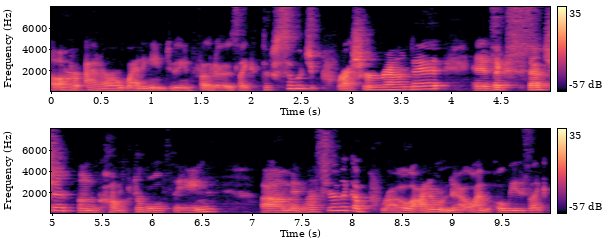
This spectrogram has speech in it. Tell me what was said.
at our wedding doing photos. Like there's so much pressure around it and it's like such an uncomfortable thing um, unless you're like a pro, I don't know. I'm always like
